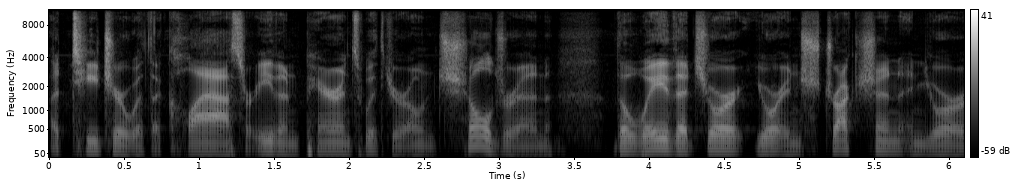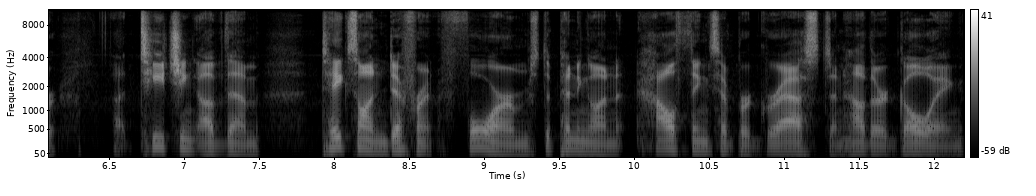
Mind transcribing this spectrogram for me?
a teacher with a class, or even parents with your own children, the way that your your instruction and your uh, teaching of them takes on different forms depending on how things have progressed and how they're going.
